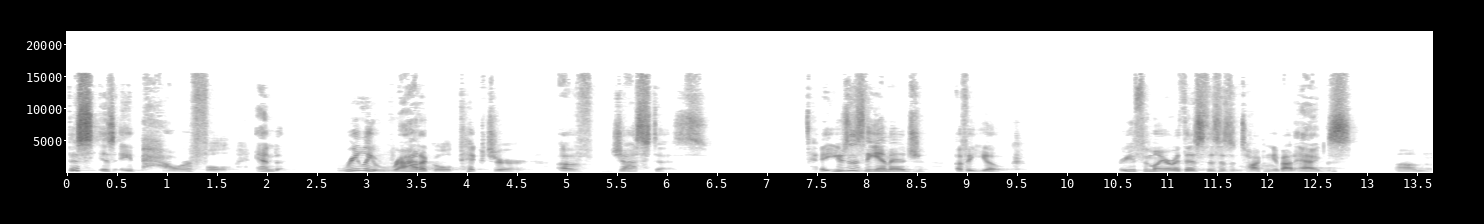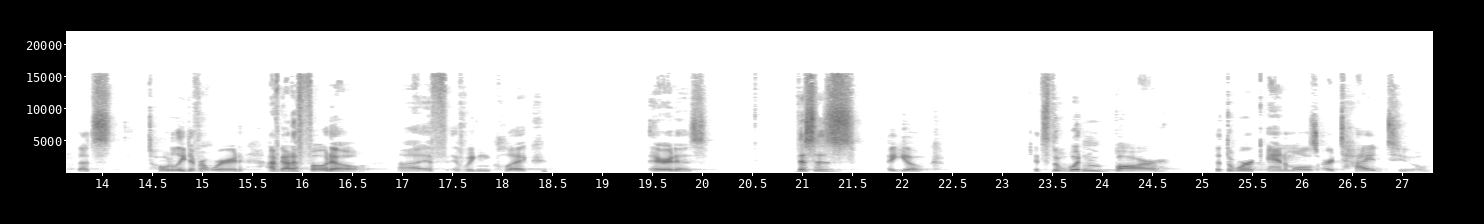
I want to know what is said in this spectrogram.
This is a powerful and really radical picture of justice. It uses the image of a yoke. Are you familiar with this? This isn't talking about eggs. Um, that's Totally different word. I've got a photo. Uh, if, if we can click, there it is. This is a yoke. It's the wooden bar that the work animals are tied to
